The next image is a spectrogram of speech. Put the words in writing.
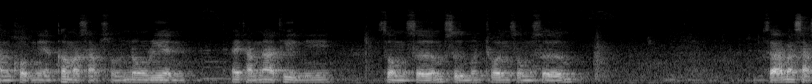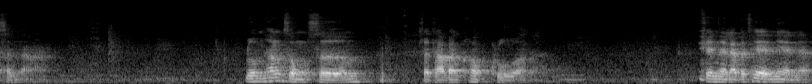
สังคมเนี่ยเข้ามาสนับสนุนโรงเรียนให้ทำหน้าที่นี้ส่งเสริมสื่อมวลชน ส่งเสริมสถาบันศาสนา วมทั้งส่งเสริมสถาบันครอบครัว เช่นในหลายประเทศเนี่ยนะ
